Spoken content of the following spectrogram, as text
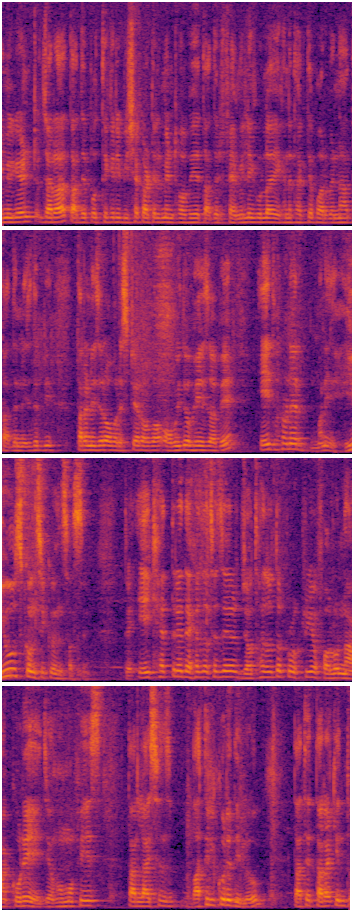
ইমিগ্রেন্ট যারা, তাদের প্রত্যেকেরই ভিসা কাটেলমেন্ট হবে, তাদের ফ্যামিলিগুলো এখানে থাকতে পারবে না, তাদের নিজেদের তারা নিজের ওভার স্টেয়ার অবৈধ হয়ে যাবে। এই ধরনের মানে হিউজ কনসিকুয়েন্স আছে। তো এই ক্ষেত্রে দেখা যাচ্ছে যে যথাযথ প্রক্রিয়া ফলো না করে যে হোম অফিস তার লাইসেন্স বাতিল করে দিল, তাতে তারা কিন্তু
